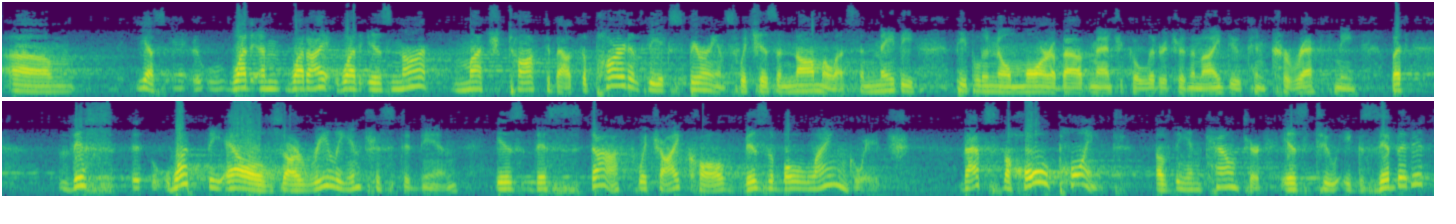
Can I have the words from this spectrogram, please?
Um, yes, what, um, what, I, what is not much talked about, the part of the experience which is anomalous, and maybe people who know more about magical literature than I do can correct me, but this, what the elves are really interested in is this stuff which I call visible language. That's the whole point of the encounter, is to exhibit it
